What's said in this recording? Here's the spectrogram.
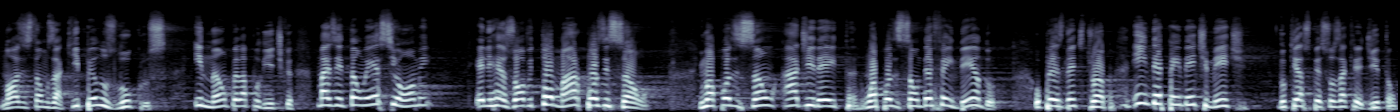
Nós estamos aqui pelos lucros e não pela política. Mas então esse homem, ele resolve tomar posição, uma posição à direita, uma posição defendendo o presidente Trump, independentemente do que as pessoas acreditam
